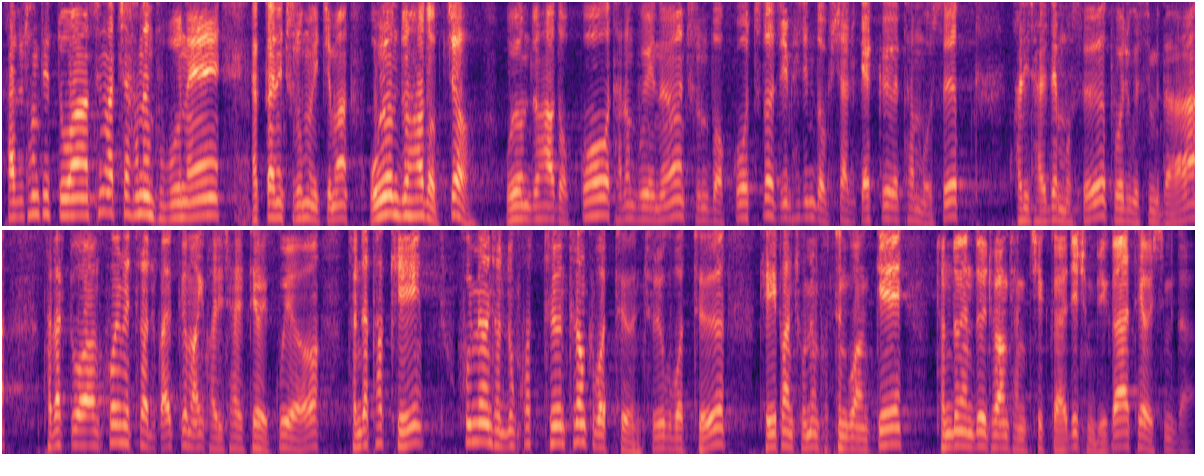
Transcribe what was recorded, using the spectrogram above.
가죽 상태 또한 승하차 하는 부분에 약간의 주름은 있지만 오염도 하나도 없죠. 오염도 하나도 없고 다른 부위는 주름도 없고 트러짐, 해진도 없이 아주 깨끗한 모습 관리 잘 된 모습 보여주고 있습니다. 바닥 또한 코일 매트로 아주 깔끔하게 관리 잘 되어 있고요. 전자 파킹, 후면 전동 커튼, 트렁크 버튼, 주유구 버튼, 개입한 조명 버튼과 함께 전동 핸들 조항 장치까지 준비가 되어 있습니다.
